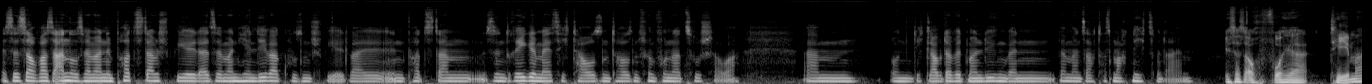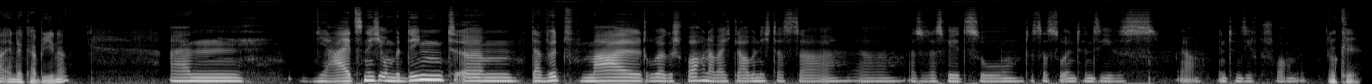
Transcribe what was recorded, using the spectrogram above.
es ist auch was anderes, wenn man in Potsdam spielt, als wenn man hier in Leverkusen spielt, weil in Potsdam sind regelmäßig 1000, 1500 Zuschauer. Ähm, und ich glaube, da wird man lügen, wenn, wenn man sagt, das macht nichts mit einem. Ist das auch vorher Thema in der Kabine? Ähm, ja, jetzt nicht unbedingt. Ähm, da wird mal drüber gesprochen, aber ich glaube nicht, dass da, äh, also dass wir jetzt so, dass das so intensives, ja, intensiv besprochen wird. Okay.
